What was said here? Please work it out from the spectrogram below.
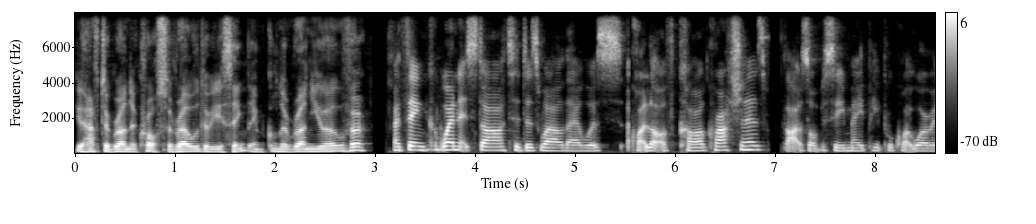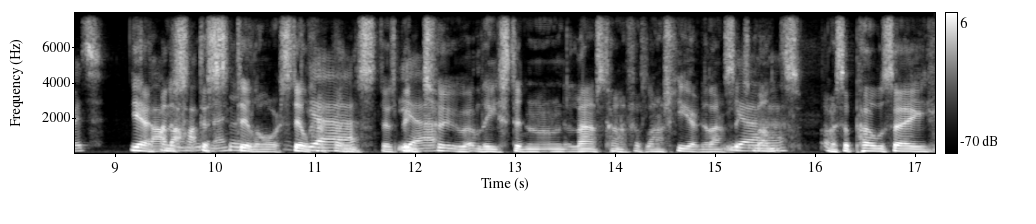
you have to run across the road or you think they're going to run you over. I think when it started as well, there was quite a lot of car crashes. That was obviously made people quite worried. Yeah, and it's, still or still yeah. happens. There's been yeah. two at least in the last half of last year, in the last six yeah. months. I suppose a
